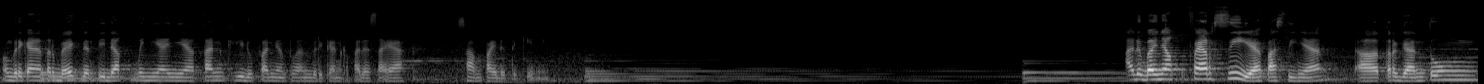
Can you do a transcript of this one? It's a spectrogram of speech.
memberikan yang terbaik dan tidak menyia-nyiakan kehidupan yang Tuhan berikan kepada saya sampai detik ini. Ada banyak versi ya pastinya, uh, tergantung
